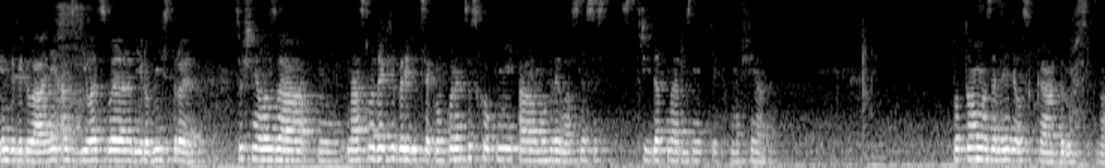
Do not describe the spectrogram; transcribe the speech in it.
individuálně a sdílet svoje výrobní stroje což mělo za mm, následek, že byli více konkurenceschopní a mohli vlastně se střídat na různých těch mašinách. Potom zemědělská družstva.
